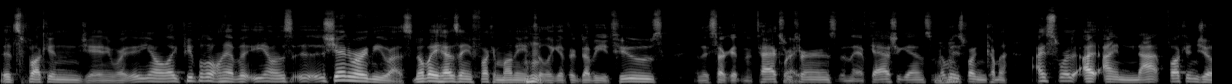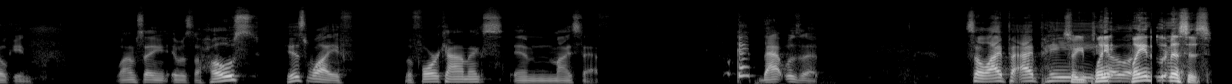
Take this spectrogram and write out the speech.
It's fucking January. You know, like people don't have it. You know, it's, it's January in the U.S. Nobody has any fucking money Mhm. until they get their W twos and they start getting their tax Right. returns. Then they have cash again. So Mhm. nobody's fucking coming. I swear, I, I'm not fucking joking. What I'm saying, it was the host, his wife, the four comics, and my staff. Okay. that was it. So I I paid. So you play know, playing to the misses.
